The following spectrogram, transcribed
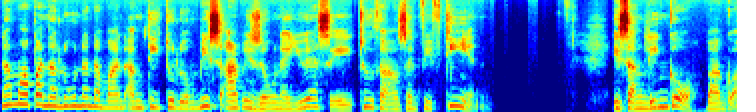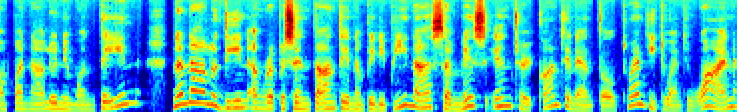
nang mapanalunan naman ang titulong Miss Arizona USA 2015. Isang linggo bago ang panalo ni Montaigne, nanalo din ang representante ng Pilipinas sa Miss Intercontinental 2021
